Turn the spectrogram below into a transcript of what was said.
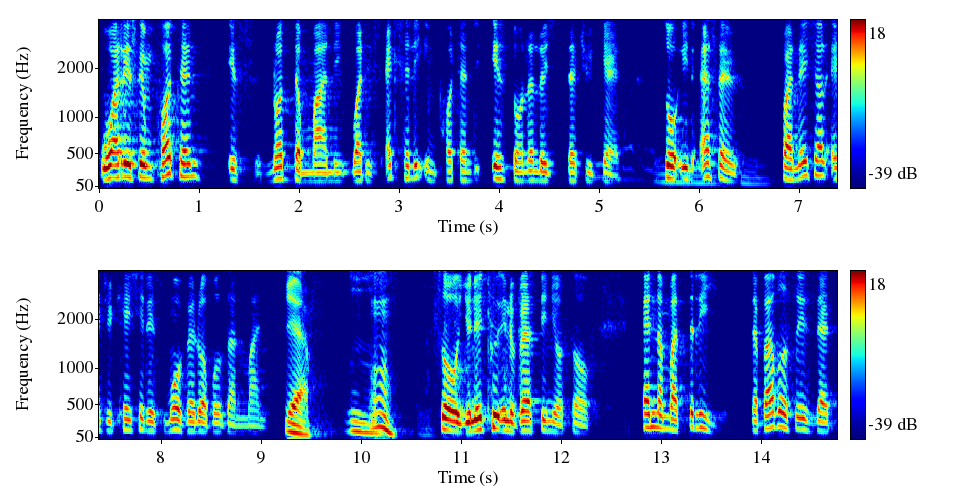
what is important is not the money what is actually important is the knowledge that you get so in essence financial education is more valuable than money yeah. Mm. Mm. So you need to invest in yourself and number three the bible says that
